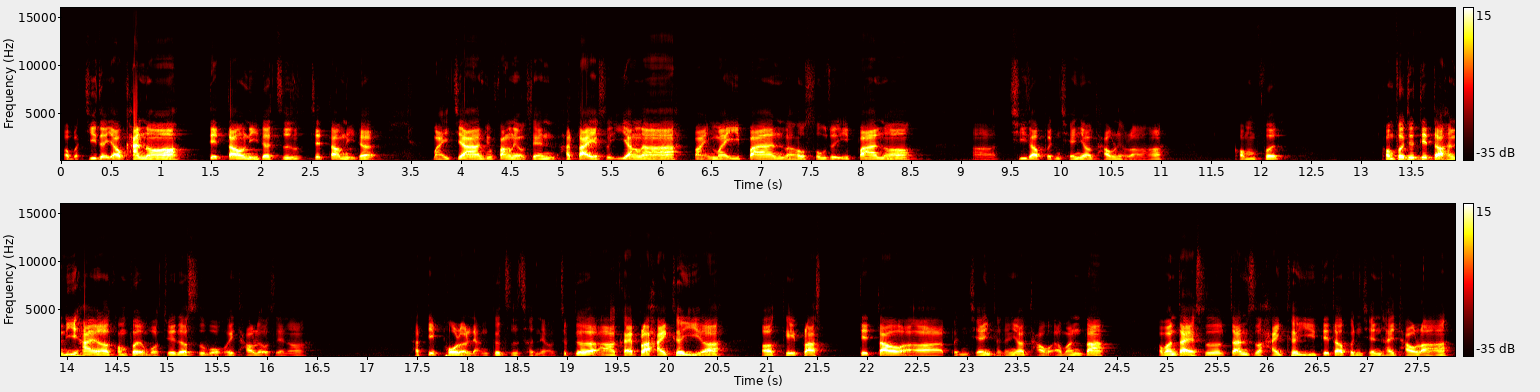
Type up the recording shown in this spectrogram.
哦不，记得要看哦，跌到你的值，跌到你的买价就放了先，它大也是一样了啊，买卖一般，然后收住一般哦，啊，去到本钱要逃了了啊，comfort，comfort 就跌到很厉害了，comfort 我觉得是我会逃了先啊，它跌破了两个支撑了，这个啊开不还可以啊。啊 K Plus 跌到啊本钱可能要逃啊完蛋，完蛋也是暂时还可以跌到本钱才逃了啊，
